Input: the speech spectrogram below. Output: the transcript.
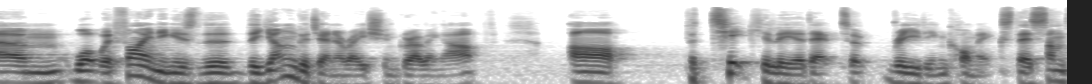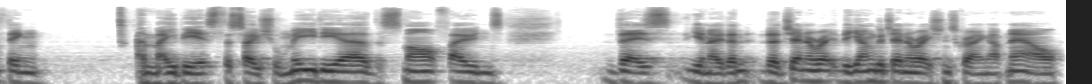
Um, what we're finding is the the younger generation growing up are particularly adept at reading comics. There's something and maybe it's the social media, the smartphones. There's, you know, the the genera- the younger generations growing up now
